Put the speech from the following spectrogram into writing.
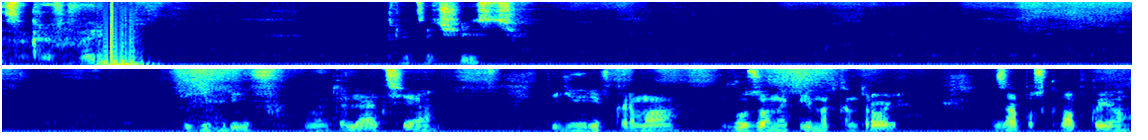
Закрив двері. 36. підігрів, вентиляція, підігрів керма, двозонний клімат-контроль, запуск кнопкою,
